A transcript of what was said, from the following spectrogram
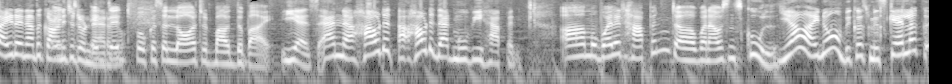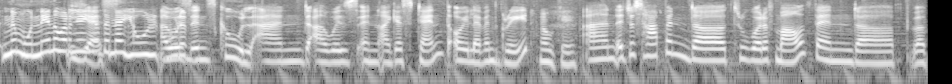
സൈഡ് അതിനകത്ത് It, it കാണിച്ചിട്ടുണ്ടായിരുന്നു did focus a lot about Dubai. യെസ് ആൻഡ് ഹൗ ഡിഡ് ഹൗ ഡിഡ് ദാറ്റ് മൂവി ഹാപ്പൻ Um, well, it happened uh, when I was in school. യാ ഐ നോ ബിക്കോസ് മിസ് കേരളന് മുന്നേ എന്ന് പറഞ്ഞു കഴിഞ്ഞാൽ Yes, തന്നെ യു I was in school and I was in, I guess, 10th or 11th grade. Okay. And it just happened uh, through word of mouth, mouth and uh, uh,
